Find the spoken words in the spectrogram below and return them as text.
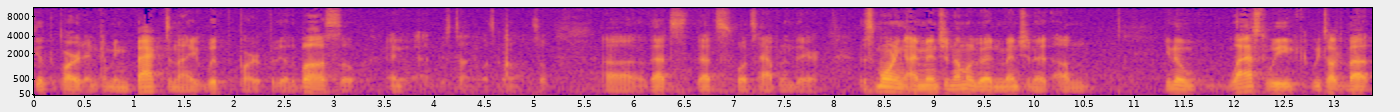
get the part, and coming back tonight with the part for the other bus. So anyway, I'm just telling you what's going on. So uh, that's, that's what's happening there. This morning I mentioned, I'm going to go ahead and mention it. Um, you know, last week we talked about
